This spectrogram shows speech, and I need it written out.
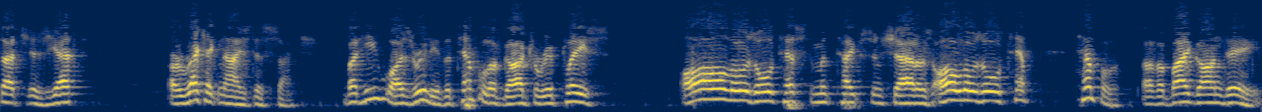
such as yet or recognized as such. But he was really the temple of God to replace all those Old Testament types and shadows, all those old temp- temples of a bygone day.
